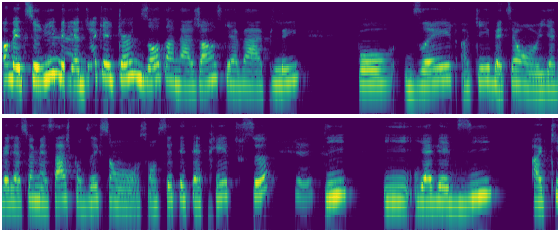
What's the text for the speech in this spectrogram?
Non, mais tu ris, mais il y a déjà quelqu'un, nous autres, en agence, qui avait appelé pour dire, OK, ben sais, il avait laissé un message pour dire que son, site était prêt, tout ça. Puis, il, avait dit, OK,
